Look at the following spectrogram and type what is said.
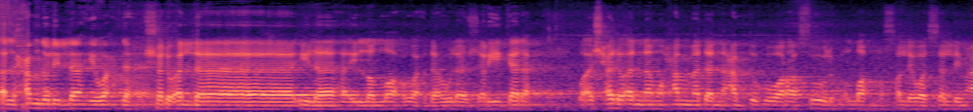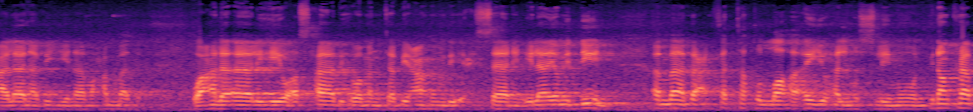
الحمد لله وحده أشهد أن لا إله إلا الله وحده لا شريك له وأشهد أن محمدا عبده ورسوله. اللهم صل وسلم على نبينا محمد وعلى آله وأصحابه ومن تبعهم بإحسان إلى يوم الدين. أما بعد فاتقوا الله أيها المسلمون. พี่น้องครับ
